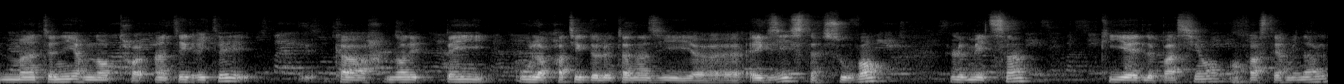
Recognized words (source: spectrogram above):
maintenir notre intégrité, car dans les pays où la pratique de l'euthanasie euh, existe, souvent, le médecin qui aide le patient en phase terminale,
